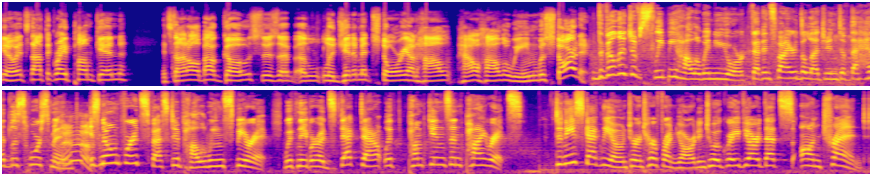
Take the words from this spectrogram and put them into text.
you know it's not the great pumpkin it's not all about ghosts there's a, a legitimate story on how how halloween was started The village of Sleepy Hollow in New York that inspired the legend of the Headless Horseman Yeah. is known for its festive Halloween spirit, with neighborhoods decked out with pumpkins and pirates. Denise Scaglione turned her front yard into a graveyard that's on trend,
